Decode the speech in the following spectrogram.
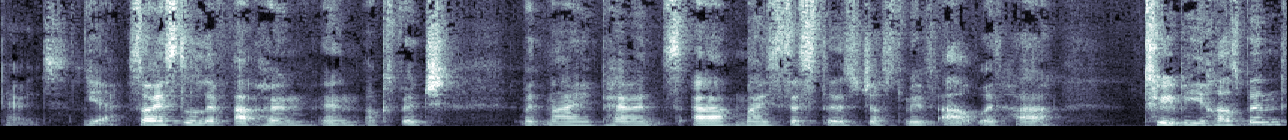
parents? Yeah, so I still live at home in Uxbridge with my parents. Uh, my sister's just moved out with her to be husband,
